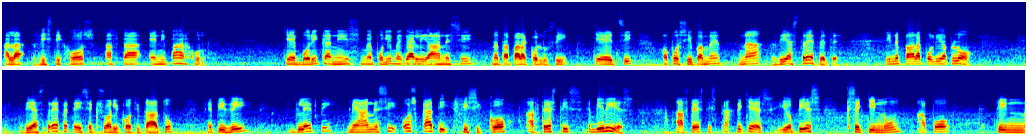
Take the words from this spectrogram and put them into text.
αλλά δυστυχώς αυτά εν υπάρχουν και μπορεί κανείς με πολύ μεγάλη άνεση να τα παρακολουθεί και έτσι όπως είπαμε να διαστρέφεται. Είναι πάρα πολύ απλό. Διαστρέφεται η σεξουαλικότητά του επειδή βλέπει με άνεση ως κάτι φυσικό αυτές τις εμπειρίες, αυτές τις πρακτικές, οι οποίες ξεκινούν από την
